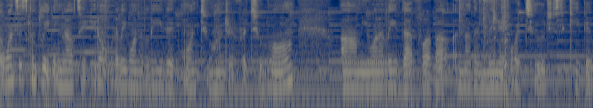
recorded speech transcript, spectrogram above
So once it's completely melted, you don't really want to leave it on 200 for too long. Um, you want to leave that for about another minute or two just to keep it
